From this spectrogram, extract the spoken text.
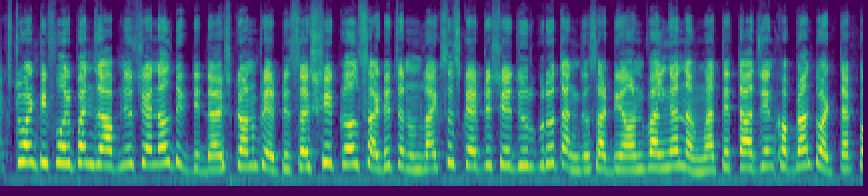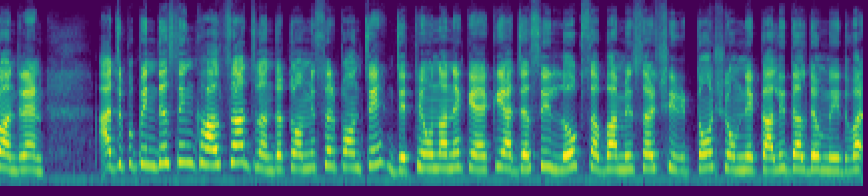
X24 ਪੰਜਾਬ ਨਿਊਜ਼ ਚੈਨਲ ਦੇਖਦੇ ਦਰਸ਼ਕਾਂ ਨੂੰ ਪਿਆਰ ਭਰੀ ਸਤਿ ਸ਼੍ਰੀ ਅਕਾਲ। ਸਾਡੇ ਚੈਨਲ ਨੂੰ ਲਾਈਕ ਸਬਸਕ੍ਰਾਈਬ ਤੇ ਸ਼ੇਅਰ ਜ਼ਰੂਰ ਕਰੋ ਤਾਂ ਜੋ ਸਾਡੀਆਂ ਆਉਣ ਵਾਲੀਆਂ ਨਵੀਆਂ ਤੇ ਤਾਜ਼ੀਆਂ ਖਬਰਾਂ ਤੁਹਾਡੇ ਤੱਕ ਪਹੁੰਚ ਰਹਿਣ। ਅੱਜ ਭੁਪਿੰਦਰ ਸਿੰਘ ਖਾਲਸਾ ਜਲੰਧਰ ਤੋਂ ਅੰਮ੍ਰਿਤਸਰ ਪਹੁੰਚੇ, ਜਿੱਥੇ ਉਹਨਾਂ ਨੇ ਕਿਹਾ ਕਿ ਅੱਜ ਅਸੀਂ ਲੋਕ ਸਭਾ ਅੰਮ੍ਰਿਤਸਰ ਸੀਟ ਤੋਂ ਸ਼੍ਰੋਮਣੀ ਅਕਾਲੀ ਦਲ ਦੇ ਉਮੀਦਵਾਰ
